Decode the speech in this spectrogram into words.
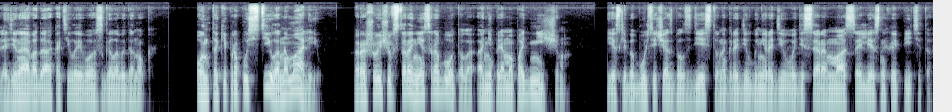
Ледяная вода окатила его с головы до ног. Он таки пропустил аномалию. Хорошо еще в стороне сработало, а не прямо под днищем. Если бы Буль сейчас был здесь, то наградил бы нерадивого Десера массой лесных эпитетов.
